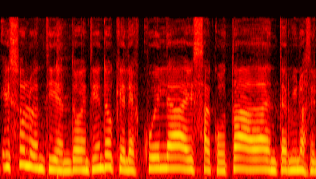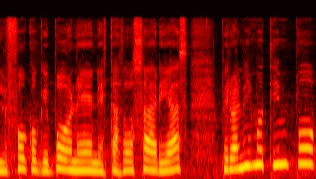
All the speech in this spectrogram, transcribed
Eso lo entiendo, entiendo que la escuela es acotada en términos del foco que pone en estas dos áreas, pero al mismo tiempo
